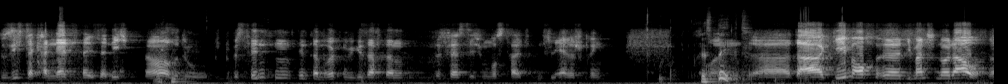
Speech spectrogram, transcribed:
Du siehst ja kein Netz, da ist er nicht. Ne? Also du, du bist hinten, hinterm Rücken, wie gesagt, dann befestigt und musst halt ins Leere springen. Respekt. Und äh, geben auch äh, die manchen Leute auf, ne?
